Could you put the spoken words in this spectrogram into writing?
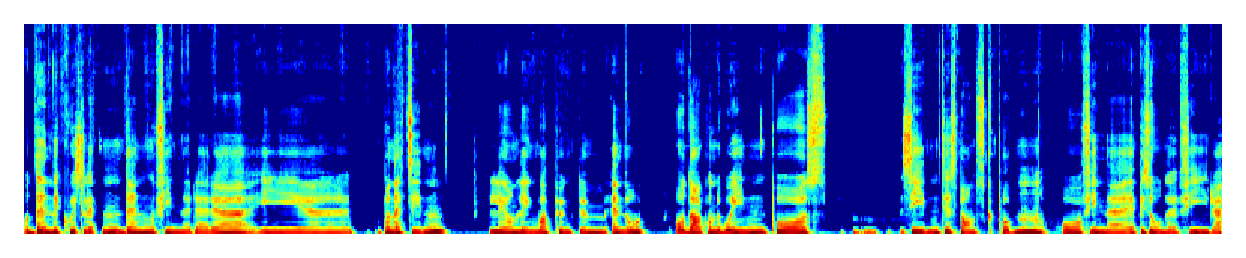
og denne Quizleten, den finner dere i, eh, på nettsiden leonlingua.no, og da kan du gå inn på siden til Spanskpodden og finne episode fire.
